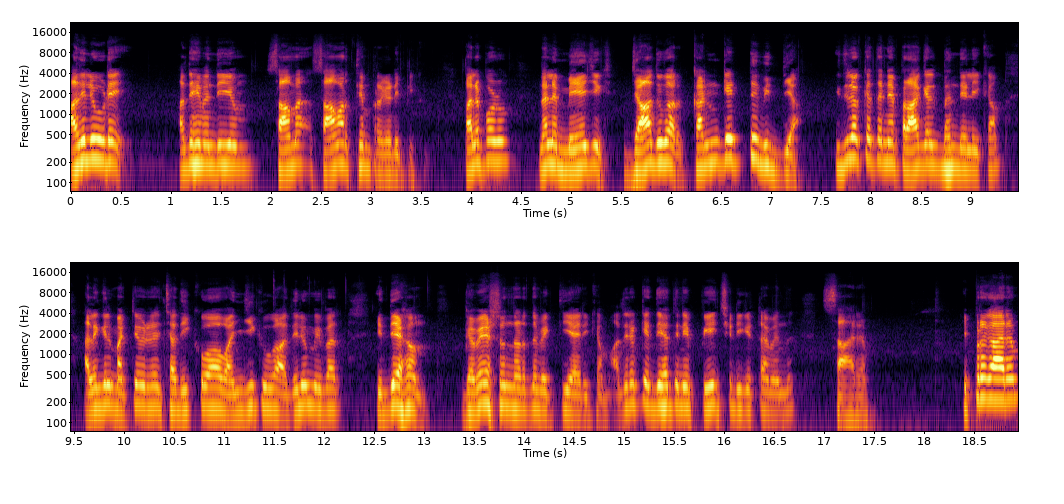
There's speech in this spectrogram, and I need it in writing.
അതിലൂടെ അദ്ദേഹം എന്ത് ചെയ്യും? സാമ സാമർഥ്യം പ്രകടിപ്പിക്കും. പലപ്പോഴും നല്ല മേജിക് ജാതുകർ കൺകെട്ട് വിദ്യ. ഇതിലൊക്കെ തന്നെ പ്രാഗൽഭ്യം തെളിയിക്കാം. അല്ലെങ്കിൽ മറ്റവരെ ചതിക്കുക വഞ്ചിക്കുക അതിലും ഇവർ ഇദ്ദേഹം ഗവേഷണം നടന്ന വ്യക്തിയായിരിക്കാം. അതിലൊക്കെ ഇദ്ദേഹത്തിന് പി എച്ച് ഡി കിട്ടാമെന്ന് സാരം. ഇപ്രകാരം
